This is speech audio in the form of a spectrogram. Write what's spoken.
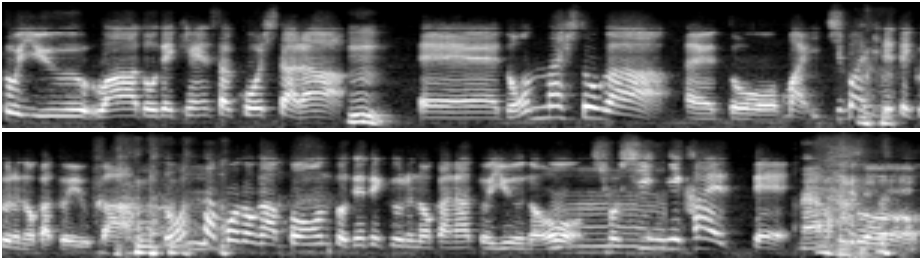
というワードで検索をしたら、うん、えーどんな人が、えっ、と、まあ、一番に出てくるのかというか、どんなものがポーンと出てくるのかなというのを、うん初心に帰って、なるほど。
